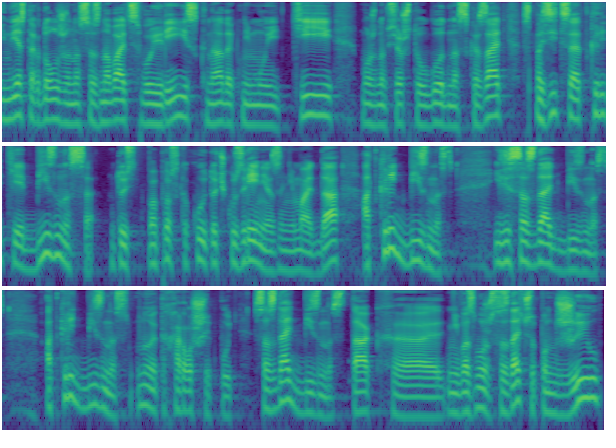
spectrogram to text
Инвестор должен осознавать свой риск, надо к нему идти, можно все что угодно сказать. С позиции открытия бизнеса, ну, то есть вопрос, какую точку зрения занимать, да, открыть бизнес или создать бизнес. Открыть бизнес, ну, это хороший путь. Создать бизнес так э, невозможно создать, чтобы он жил,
